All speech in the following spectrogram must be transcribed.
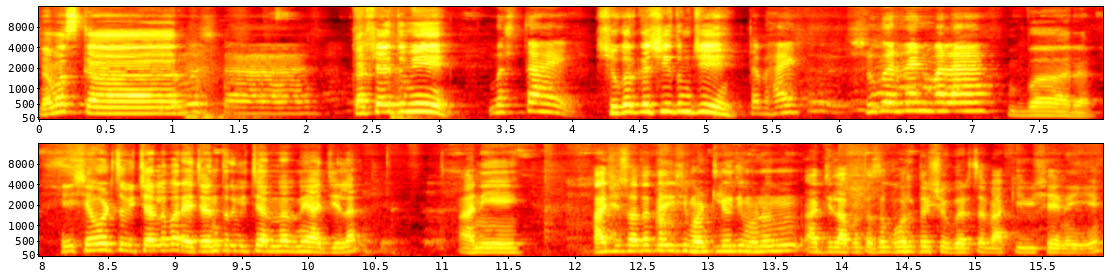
नमस्कार. नमस्कार. कशा आहे तुम्ही? मस्त आहे. शुगर कशी आहे तुमची? तर भाई शुगर नाही ना मला? बरं. हे शेवटचं विचारलं बरं याच्यानंतर विचारणार नाही आजीला. आणि आजी स्वतः त्या दिवशी म्हटली होती म्हणून आजीला आपण तसं बोलतो शुगरचा बाकी विषय नाही आहे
